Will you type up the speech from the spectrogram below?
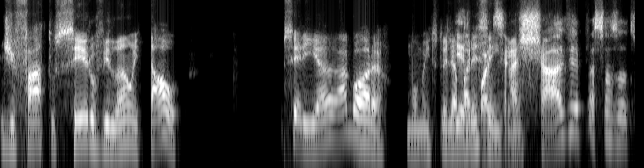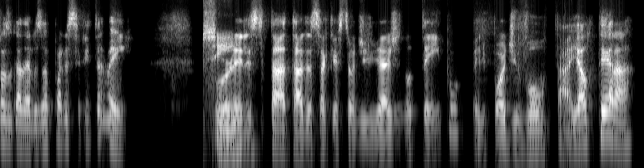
de fato, ser o vilão e tal, seria agora, o momento dele E ele aparecer. pode ser a entendeu? chave para essas outras galeras aparecerem também. Sim, Por eles tratar dessa questão de viagem no tempo, ele pode voltar e alterar.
